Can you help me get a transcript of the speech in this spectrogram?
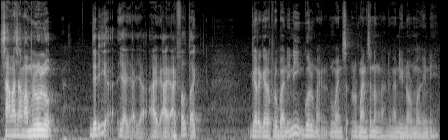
sama-sama melulu. Jadi ya ya ya I I I felt like gara-gara perubahan ini gue lumayan lumayan lumayan seneng lah dengan new normal ini.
